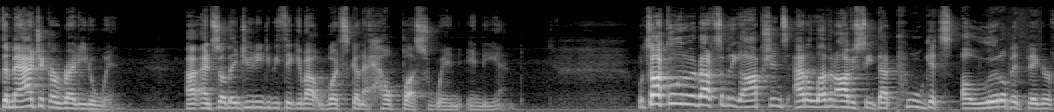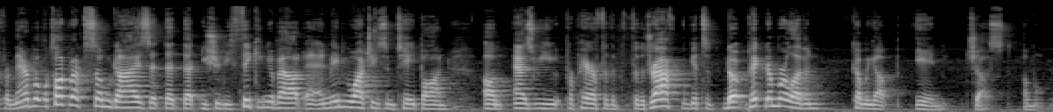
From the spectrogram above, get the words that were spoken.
the Magic are ready to win, uh, and so they do need to be thinking about what's going to help us win in the end. We'll talk a little bit about some of the options at 11. Obviously, that pool gets a little bit bigger from there, but we'll talk about some guys that, that, that you should be thinking about and maybe watching some tape on um, as we prepare for the for the draft. We'll get to pick number 11 coming up in just a moment.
